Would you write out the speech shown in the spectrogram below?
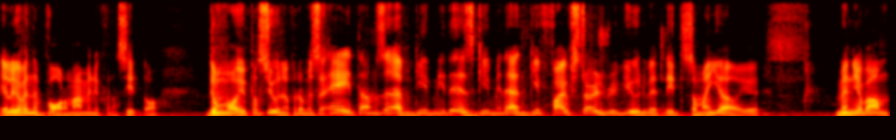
eller jag vet inte var de här människorna sitter. De var ju personer, för de är så hey thumbs up, give me this, give me that, give five stars review, du vet lite som man gör ju. Men jag bara...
